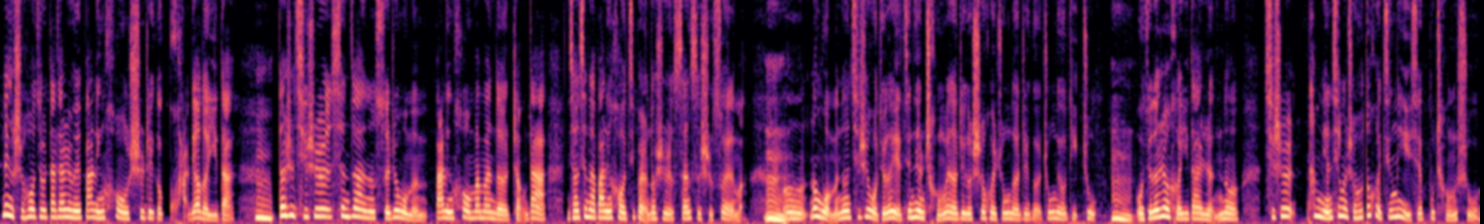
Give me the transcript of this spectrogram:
那个时候就是大家认为八零后是这个垮掉的一代，嗯，但是其实现在呢，随着我们八零后慢慢的长大，你像现在八零后基本上都是三四十岁的嘛，嗯。嗯，那我们呢，其实我觉得也渐渐成为了这个社会中的这个中流砥柱，嗯，我觉得任何一代人呢，其实他们年轻的时候都会经历一些不成熟，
